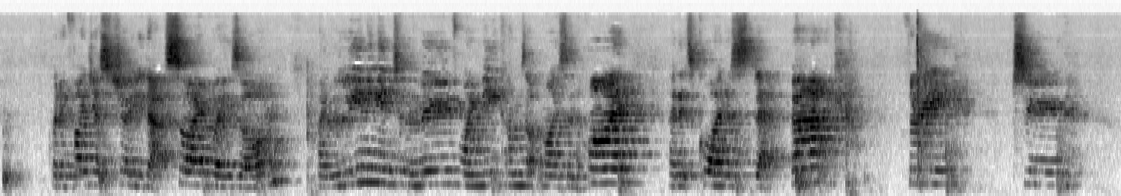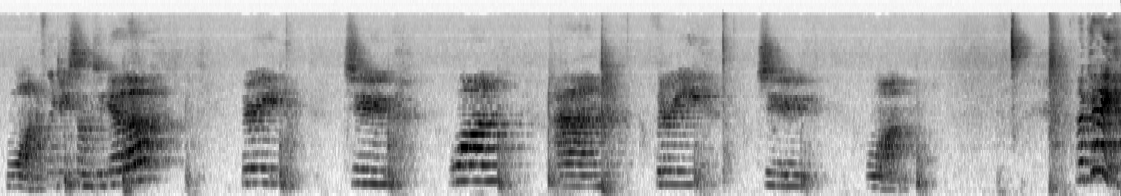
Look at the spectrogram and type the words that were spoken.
But if I just show you that sideways on, I'm leaning into the move, my knee comes up nice and high, and it's quite a step back. Three, two, one. If we do some together, three, two, one, and three, two, one. Okay,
